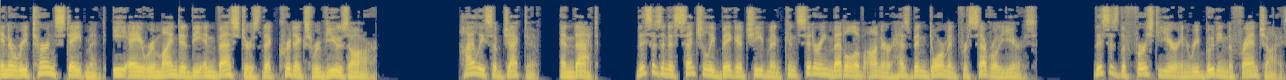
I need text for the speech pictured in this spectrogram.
in a return statement, EA reminded the investors that critics' reviews are highly subjective, and that this is an essentially big achievement considering Medal of Honor has been dormant for several years. This is the first year in rebooting the franchise.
